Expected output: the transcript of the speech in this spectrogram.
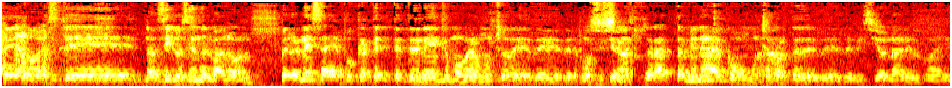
Pero este. No sigo siendo el balón. Pero en esa época te, tenían que mover mucho de, de, posiciones. Pues también era como mucha parte de, visionarios, ¿no? de,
